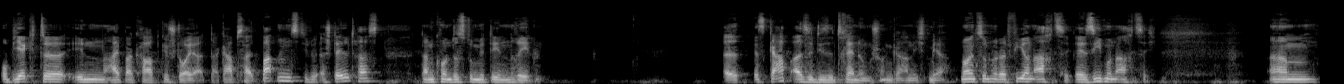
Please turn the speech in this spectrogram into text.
Objekte in Hypercard gesteuert. Da gab es halt Buttons, die du erstellt hast. Dann konntest du mit denen reden. Äh, es gab also diese Trennung schon gar nicht mehr. 1984, äh, 87. Ähm,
